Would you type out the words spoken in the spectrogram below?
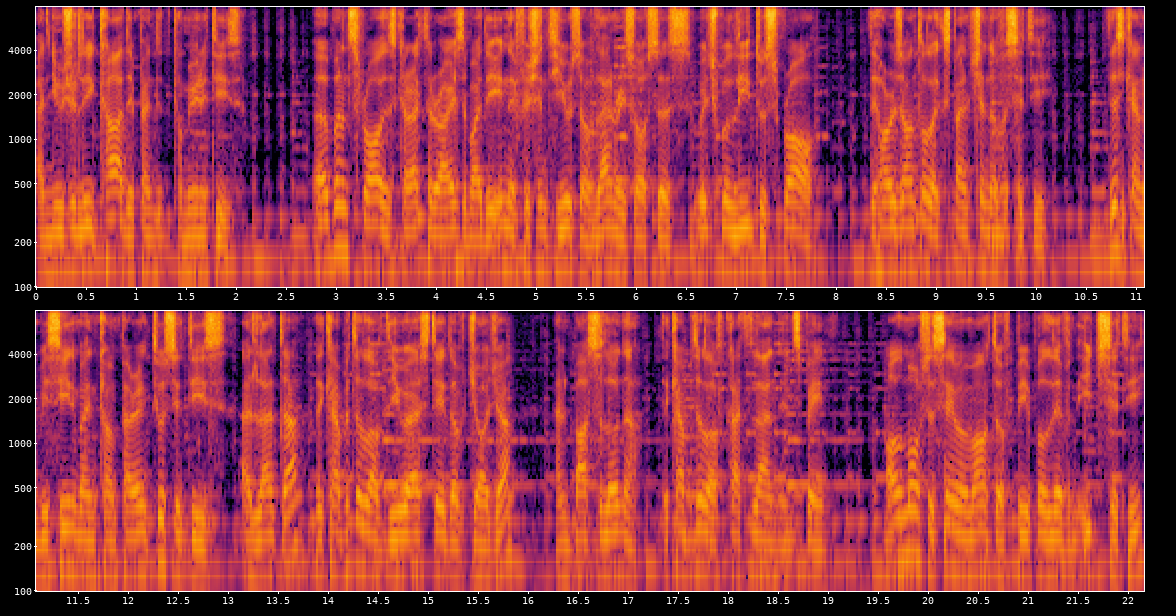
and usually car dependent communities. Urban sprawl is characterized by the inefficient use of land resources, which will lead to sprawl, the horizontal expansion of a city. This can be seen when comparing two cities, Atlanta, the capital of the US state of Georgia, and Barcelona, the capital of Catalan in Spain. Almost the same amount of people live in each city,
